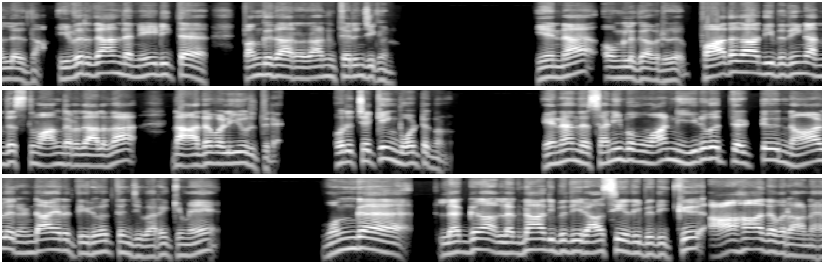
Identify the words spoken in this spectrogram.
நல்லது தான். இவர் தான் அந்த நீடித்த பங்குதாரரான்னு தெரிஞ்சுக்கணும். ஏன்னா உங்களுக்கு அவர் பாதகாதிபதினு அந்தஸ்து வாங்கிறதால தான் நான் அதை வலியுறுத்துறேன். ஒரு செக்கிங் போட்டுக்கணும். ஏன்னா இந்த சனி பகவான் இருபத்தெட்டு நாலு ரெண்டாயிரத்தி இருபத்தஞ்சி வரைக்குமே உங்கள் லக்னா லக்னாதிபதி ராசி அதிபதிக்கு ஆகாதவரான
